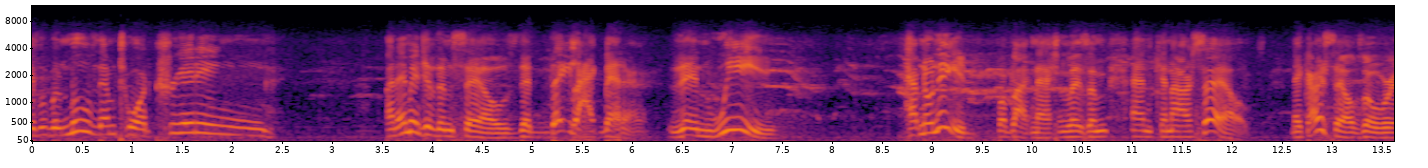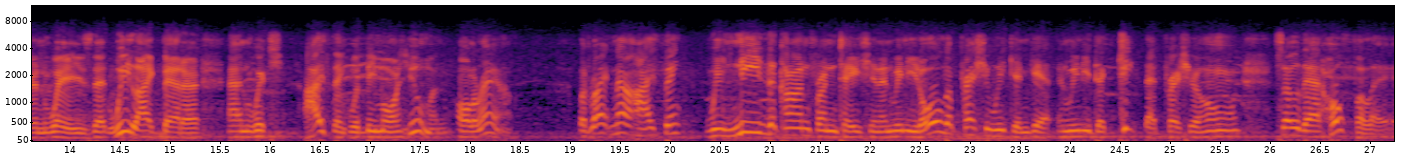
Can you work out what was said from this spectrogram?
if it will move them toward creating an image of themselves that they like better, then we have no need for black nationalism and can ourselves make ourselves over in ways that we like better and which I think would be more human all around. But right now, I think we need the confrontation and we need all the pressure we can get and we need to keep that pressure on so that hopefully,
